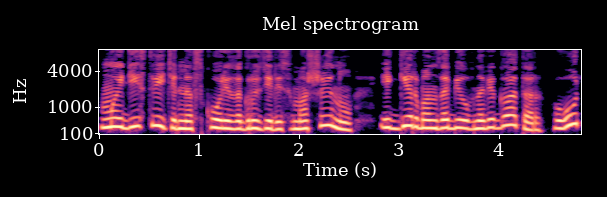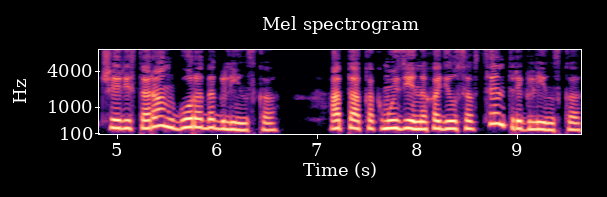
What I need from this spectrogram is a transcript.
Мы действительно вскоре загрузились в машину, и Герман забил в навигатор лучший ресторан города Глинска. А так как музей находился в центре Глинска,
